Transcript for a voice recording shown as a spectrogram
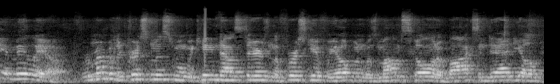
Hey Emilio, remember the Christmas when we came downstairs and the first gift we opened was mom's skull in a box and dad yelled,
